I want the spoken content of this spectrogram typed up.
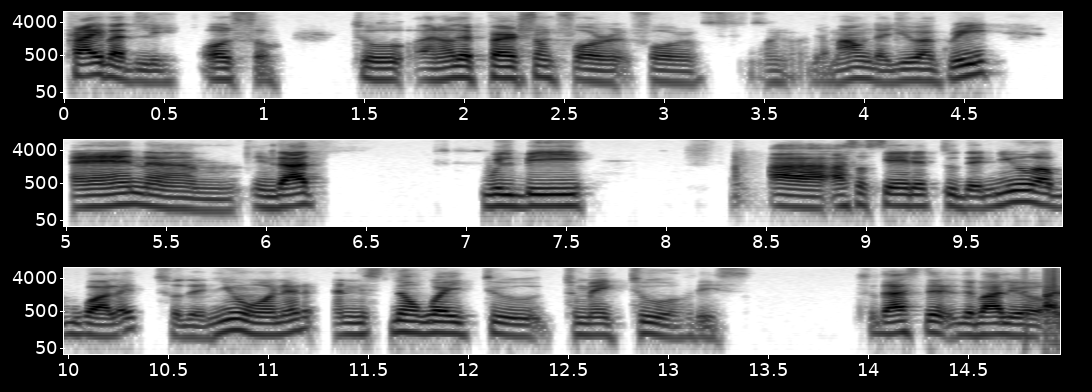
privately also to another person for for you know, the amount that you agree, and um, in that will be uh, associated to the new wallet, so the new owner, and it's no way to to make two of these. So that's the, the value of-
